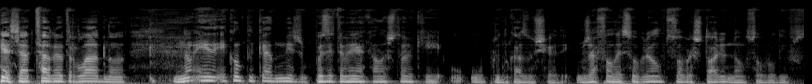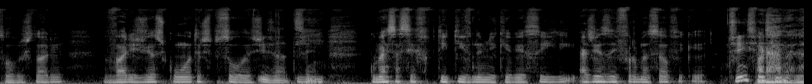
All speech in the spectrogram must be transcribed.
é, já está no outro lado. Não, não, é, é complicado mesmo. Pois é também aquela história que é, o, o, no caso do Shady. Já falei sobre ele, sobre a história, não sobre o livro, sobre a história, várias vezes com outras pessoas. Exato, e sim começa a ser repetitivo na minha cabeça e às vezes a informação fica sim, sim, parada. Sim.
